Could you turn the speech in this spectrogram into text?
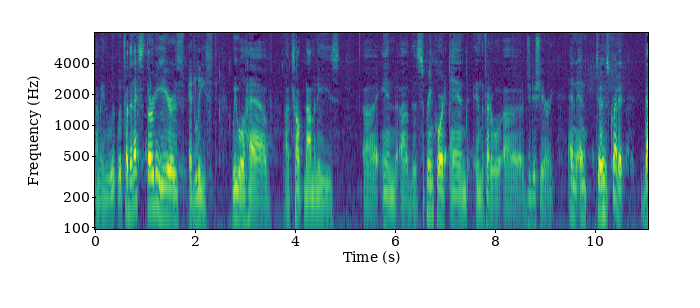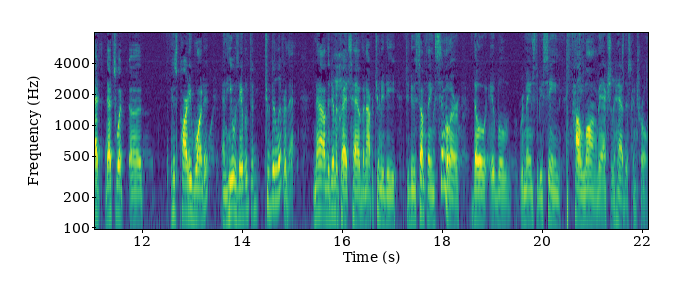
I mean, we, we, for the next 30 years at least, we will have uh, Trump nominees uh, in the Supreme Court and in the federal judiciary. And, and to his credit, that, that's what his party wanted, and he was able to, to deliver that. Now the Democrats have an opportunity to do something similar, though it will remains to be seen how long they actually have this control.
